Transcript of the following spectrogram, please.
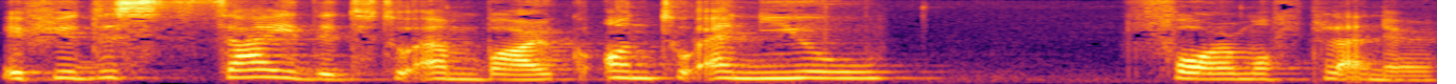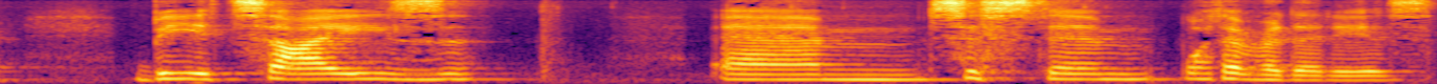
if you decided to embark onto a new form of planner, be it size, um, system, whatever that is.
